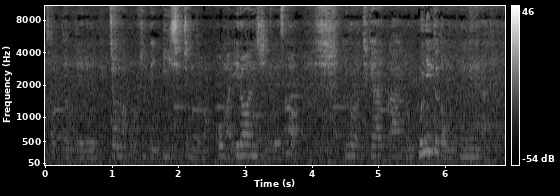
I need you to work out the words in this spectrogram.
그래서 어떤 때는 100점 맞고 어떤 때는 20점도 맞고 막 이런 식이 돼서 이걸 어떻게 할까 그리고 본인도 너무 고민을 하더라고요.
